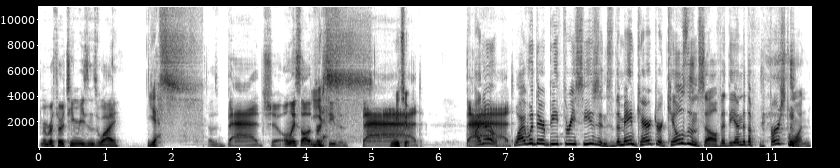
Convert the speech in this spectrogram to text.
Remember Thirteen Reasons Why? Yes. That was bad show. Only saw the first Yes. season. Bad. Me too. Bad. I know. Why would there be three seasons? The main character kills himself at the end of the first one.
